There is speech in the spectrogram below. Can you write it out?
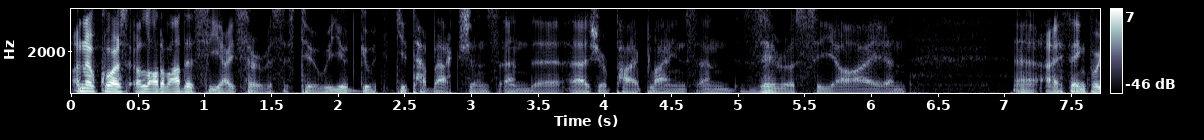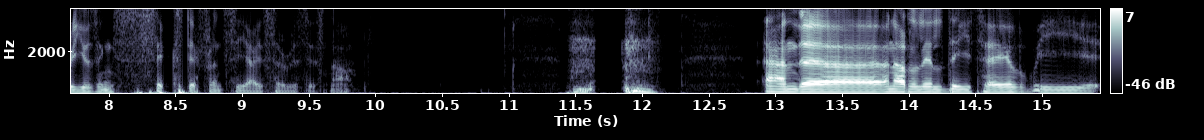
and of course a lot of other CI services too. We use GitHub Actions and uh, Azure Pipelines and Cirrus CI, and uh, I think we're using six different CI services now. and uh, another little detail: we,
